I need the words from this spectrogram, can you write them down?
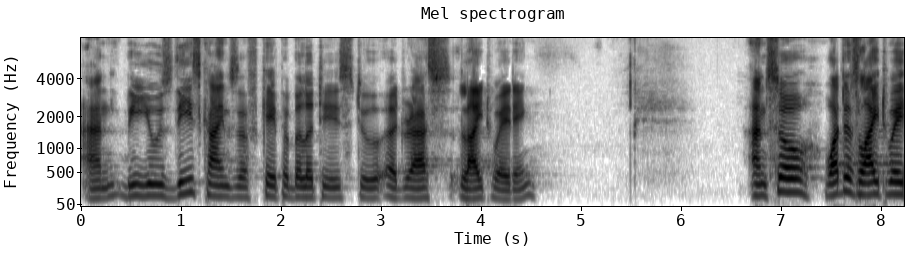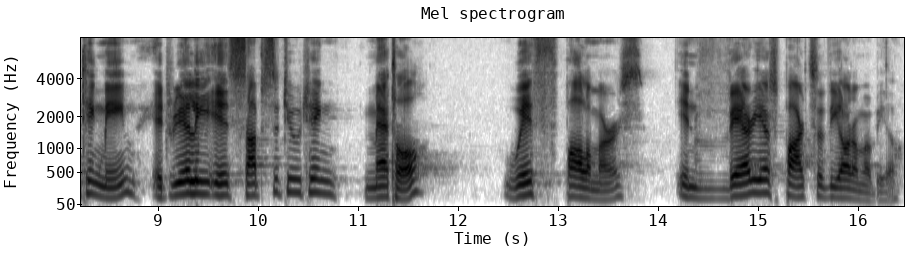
And we use these kinds of capabilities to address lightweighting. And so, what does lightweighting mean? It really is substituting metal with polymers in various parts of the automobile.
